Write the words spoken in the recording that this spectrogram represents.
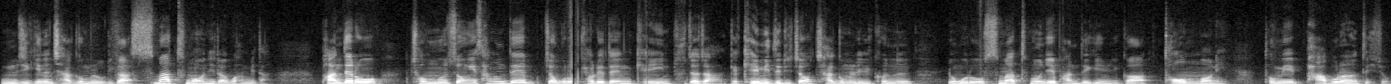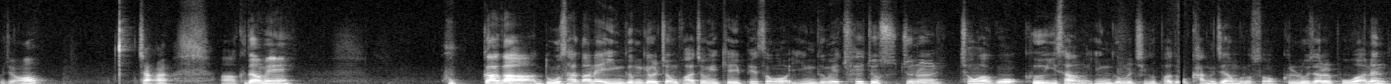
움직이는 자금을 우리가 스마트머니라고 합니다. 반대로 전문성이 상대적으로 결여된 개인 투자자, 그러니까 개미들이죠. 자금을 일컫는 용어로 스마트머니의 반대 개념이가 덤머니, 덤이 바보라는 뜻이죠. 그죠? 자, 아, 그 다음에 국가가 노사 간의 임금 결정 과정에 개입해서 임금의 최저 수준을 정하고 그 이상 임금을 지급하도록 강제함으로써 근로자를 보호하는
